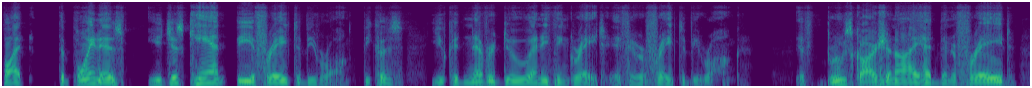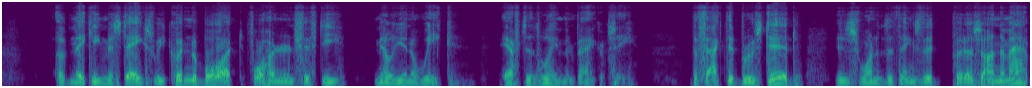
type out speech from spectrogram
But the point is, you just can't be afraid to be wrong because you could never do anything great if you're afraid to be wrong. If Bruce Karsh and I had been afraid of making mistakes, we couldn't have bought 450 million a week after the Lehman bankruptcy the fact that Bruce did is one of the things that put us on the map.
